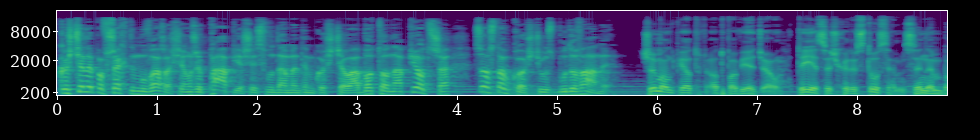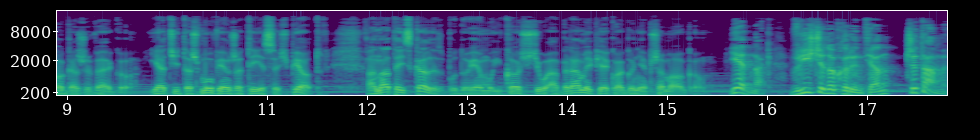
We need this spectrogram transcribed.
W kościele powszechnym uważa się, że papież jest fundamentem kościoła, bo to na Piotrze został kościół zbudowany. Szymon Piotr odpowiedział: Ty jesteś Chrystusem, synem Boga żywego. Ja ci też mówię, że ty jesteś Piotr, a na tej skale zbuduję mój kościół, a bramy piekła go nie przemogą. Jednak w liście do Koryntian czytamy:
